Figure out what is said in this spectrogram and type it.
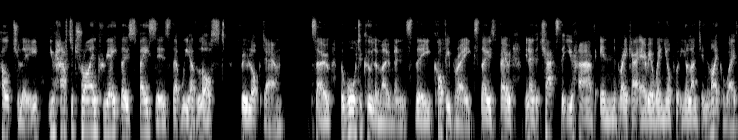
culturally, you have to try and create those spaces that we have lost through lockdown. So the water cooler moments, the coffee breaks, those very, you know, the chats that you have in the breakout area when you're putting your lunch in the microwave.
